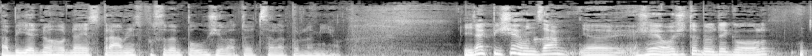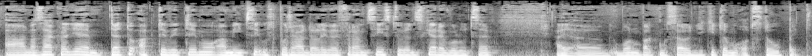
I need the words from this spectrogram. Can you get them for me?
aby jednoho dne je správným způsobem použila. To je celé podle mého. Jinak píše Honza, eh, že jo, že to byl de Gaulle a na základě této aktivity mu amíci uspořádali ve Francii studentské revoluce a eh, on pak musel díky tomu odstoupit.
